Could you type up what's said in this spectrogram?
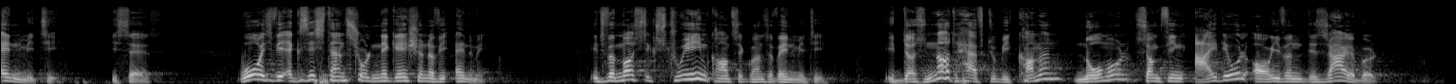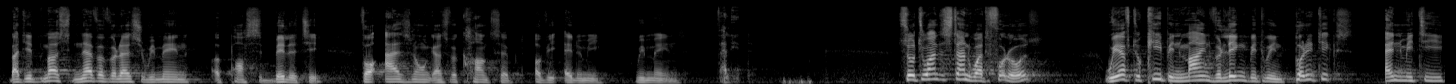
enmity, he says. War is the existential negation of the enemy. It's the most extreme consequence of enmity. It does not have to be common, normal, something ideal, or even desirable but it must nevertheless remain a possibility for as long as the concept of the enemy remains valid. So, to understand what follows, we have to keep in mind the link between politics, enmity,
